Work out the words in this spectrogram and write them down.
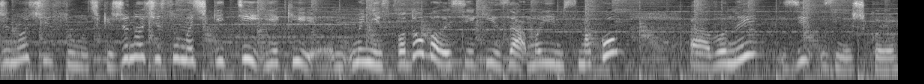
Жіночі сумочки. Жіночі сумочки, ті, які мені сподобались, які за моїм смаком, е, вони зі знижкою.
